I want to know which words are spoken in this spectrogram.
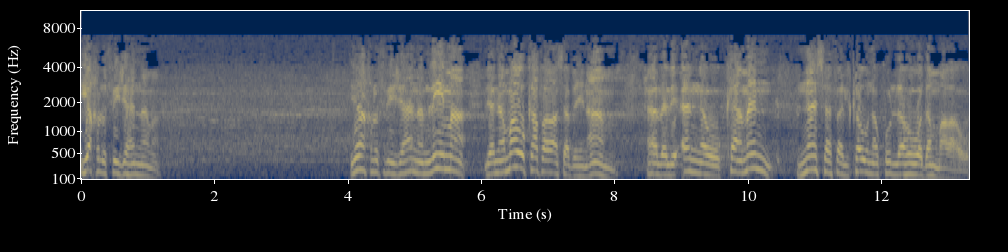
يخلد في جهنم. يخلد في جهنم. لما لأنه ما كفر سبعين عام. هذا لأنه كمن نسف الكون كله ودمره.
